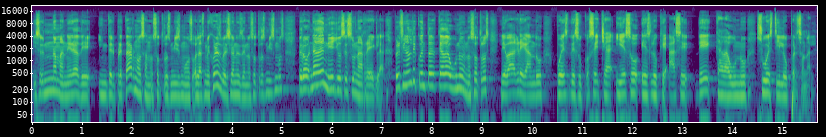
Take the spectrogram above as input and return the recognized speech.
y son una manera de interpretarnos a nosotros mismos o las mejores versiones de nosotros mismos, pero nada en ellos es una regla. Pero al final de cuentas, cada uno de nosotros le va agregando pues de su cosecha y eso es lo que hace de cada uno su estilo personal.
